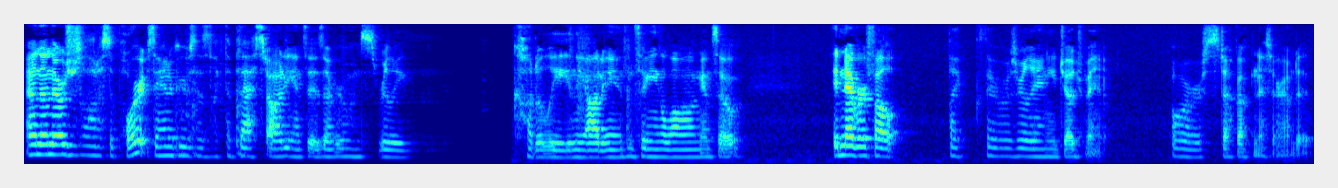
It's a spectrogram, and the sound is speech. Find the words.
And then there was just a lot of support. Santa Cruz has like the best audiences. Everyone's really cuddly in the audience and singing along and so it never felt like there was really any judgment or stuck upness around it.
